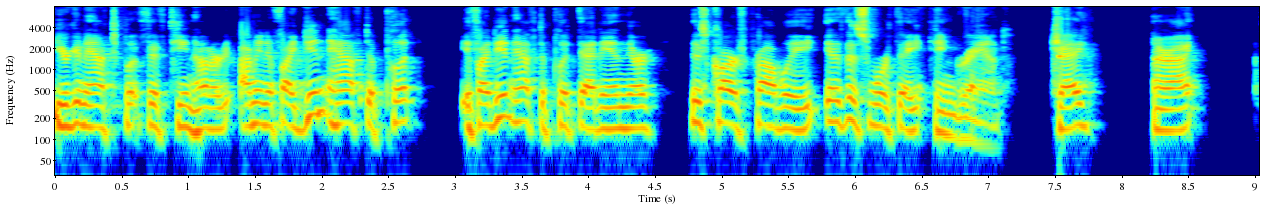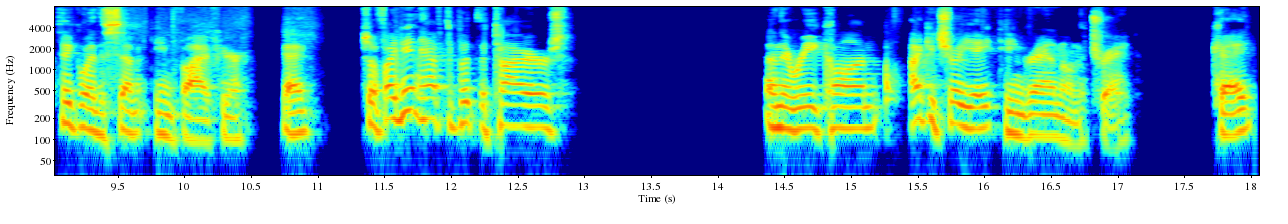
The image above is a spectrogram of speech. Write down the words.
you're going to have to put fifteen hundred. I mean, if I didn't have to put, if I didn't have to put that in there, this car's probably if this is worth eighteen grand. Okay, all right. Take away the seventeen five here. Okay, so if I didn't have to put the tires and the recon, I could show you 18 grand on the trade. Okay.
